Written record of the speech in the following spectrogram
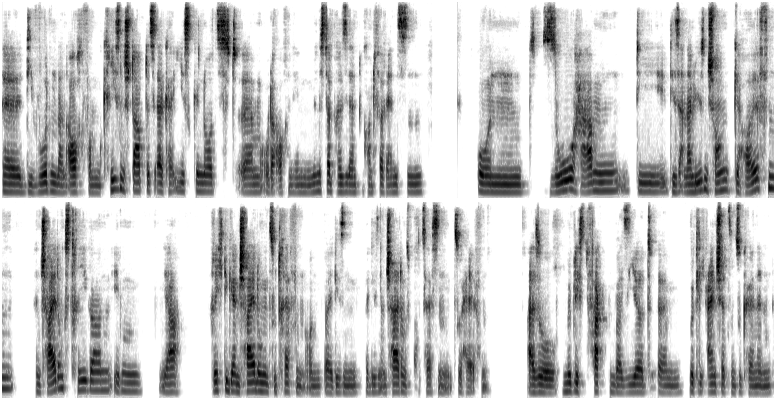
die wurden dann auch vom Krisenstab des RKIs genutzt ähm, oder auch in den Ministerpräsidentenkonferenzen. Und so haben die, diese Analysen schon geholfen, Entscheidungsträgern eben ja richtige Entscheidungen zu treffen und bei diesen, bei diesen Entscheidungsprozessen zu helfen. Also möglichst faktenbasiert ähm, wirklich einschätzen zu können,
